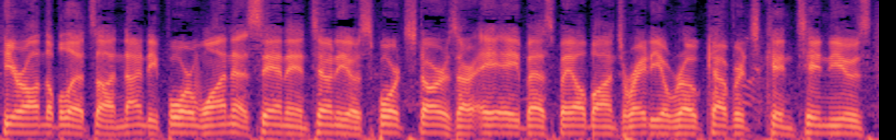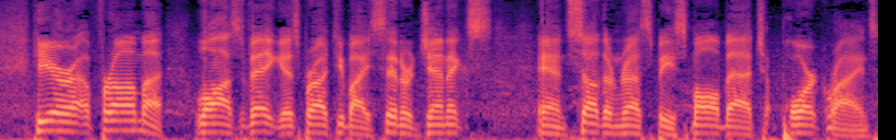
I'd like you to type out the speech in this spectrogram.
here on the Blitz on 94.1 San Antonio Sports Stars. Our AA Best Bail Bonds Radio Row coverage continues here from uh, Las Vegas, brought to you by Synergenics and Southern Recipe Small Batch Pork Rinds.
